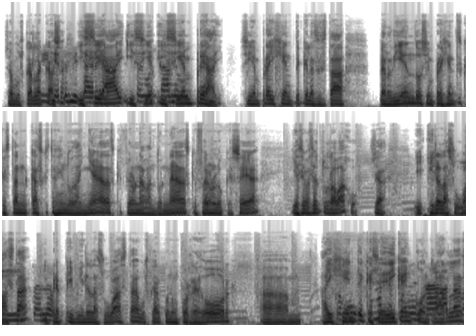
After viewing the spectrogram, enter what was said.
O sea, buscar la casa. y si hay, y, y siempre hay. Siempre hay gente que las está perdiendo, siempre hay gente que están casas que están siendo dañadas, que fueron abandonadas, que fueron lo que sea. Y ese va a ser tu trabajo. O sea, ir a la subasta, ir a la subasta, buscar con un corredor. hay gente que se dedica a encontrarlas,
